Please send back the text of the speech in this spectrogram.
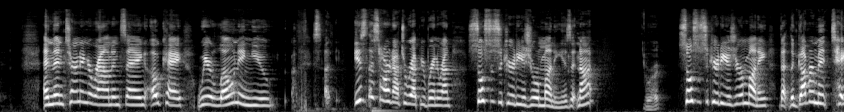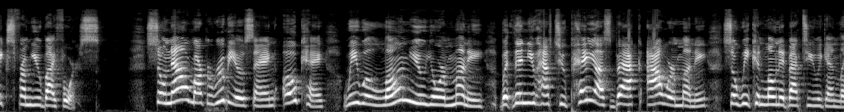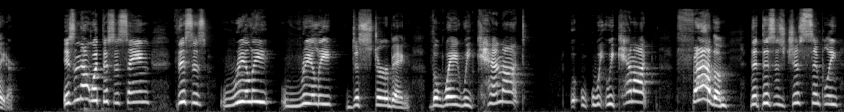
and then turning around and saying, "Okay, we're loaning you." Uh, is this hard not to wrap your brain around? Social Security is your money, is it not? All right. Social Security is your money that the government takes from you by force. So now Marco Rubio is saying, okay, we will loan you your money, but then you have to pay us back our money so we can loan it back to you again later. Isn't that what this is saying? This is really, really disturbing. The way we cannot we, we cannot fathom that this is just simply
